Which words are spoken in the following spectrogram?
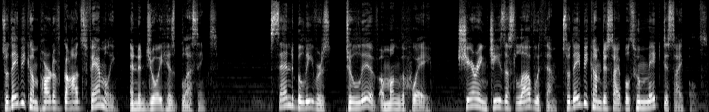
so they become part of God's family and enjoy His blessings. Send believers to live among the Hui, sharing Jesus' love with them so they become disciples who make disciples.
